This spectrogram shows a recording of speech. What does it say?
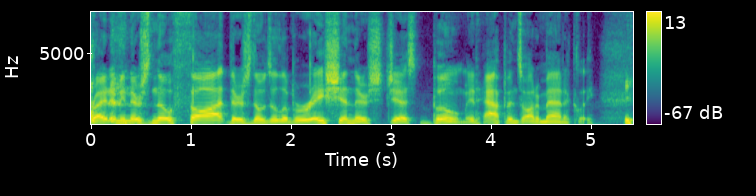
right? I mean, there's no thought, there's no deliberation, there's just boom, it happens automatically. Yeah.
